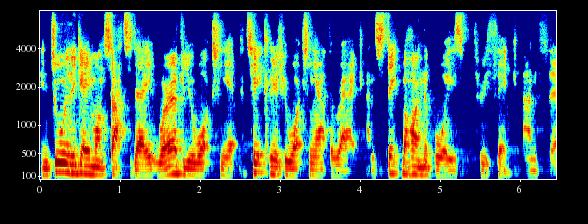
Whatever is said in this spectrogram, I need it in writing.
Enjoy the game on Saturday, wherever you're watching it, particularly if you're watching at the Rec, and stick behind the boys through thick and thin.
